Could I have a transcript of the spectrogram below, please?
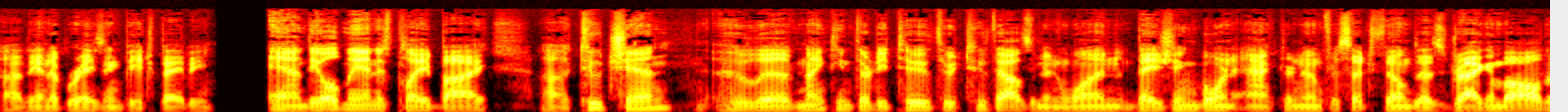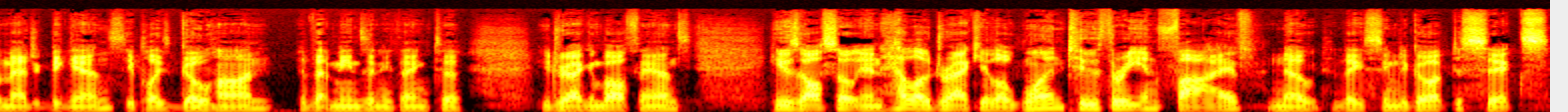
Uh, they end up raising Peach Baby. And the old man is played by uh, Tu Chen, who lived 1932 through 2001, Beijing born actor known for such films as Dragon Ball, The Magic Begins. He plays Gohan, if that means anything to you Dragon Ball fans. He was also in Hello Dracula 1, 2, 3, and 5. Note, they seem to go up to 6.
